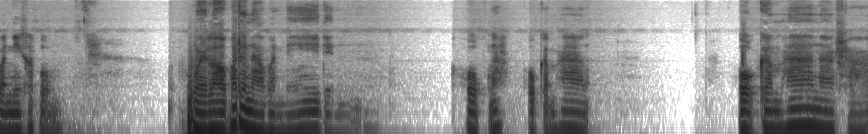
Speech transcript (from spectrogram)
วันนี้ครับผม หวยเราพัฒนาวันนี้เด่นหกนะหกกับห้าหกกับห้านะครั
